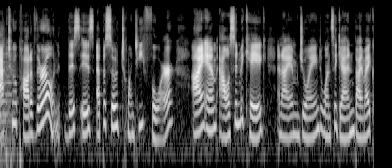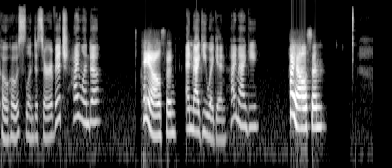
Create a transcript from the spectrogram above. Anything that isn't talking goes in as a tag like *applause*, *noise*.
Back to A Pod of Their Own. This is episode 24. I am Allison McCaig, and I am joined once again by my co host, Linda Surovich. Hi, Linda. Hey, Allison. And Maggie Wiggin. Hi, Maggie. Hi, Allison.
